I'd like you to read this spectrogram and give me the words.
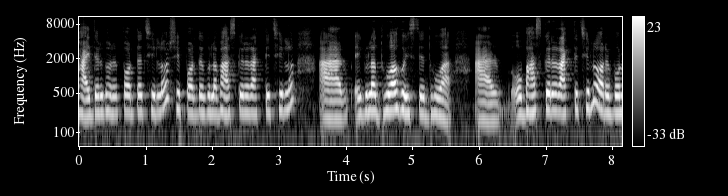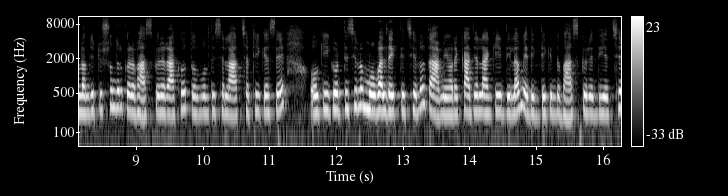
ভাইদের ঘরের পর্দা ছিল। সেই পর্দাগুলো ভাঁজ করে রাখতেছিল। আর এগুলা ধোয়া হয়েছে ধোয়া। আর ও ভাঁজ করে রাখতেছিল। ওরে বললাম যে, একটু সুন্দর করে ভাঁজ করে রাখো। তো বলতেছিল আচ্ছা ঠিক আছে। ও কি করতেছিল? মোবাইল দেখতেছিল। তা আমি ওরে কাজে লাগিয়ে দিলাম। এদিক দিয়ে কিন্তু ভাঁজ করে দিয়েছে।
